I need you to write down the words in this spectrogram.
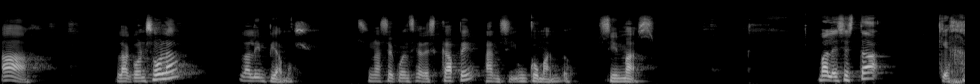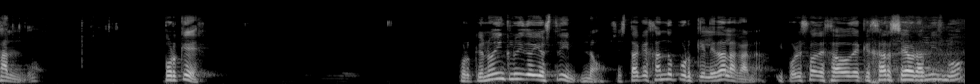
a la consola, la limpiamos. Es una secuencia de escape ANSI, un comando, sin más. Vale, se está quejando. ¿Por qué? ¿Porque no ha incluido IOStream? No, se está quejando porque le da la gana, y por eso ha dejado de quejarse ahora mismo,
